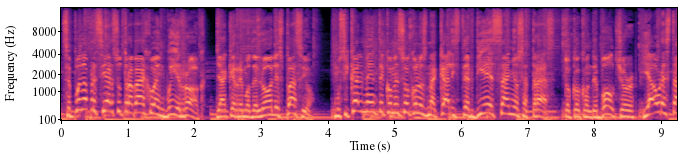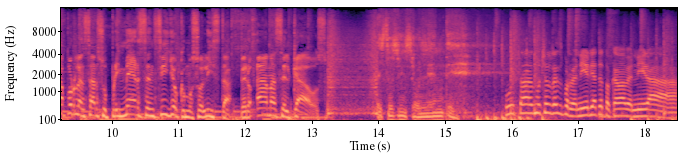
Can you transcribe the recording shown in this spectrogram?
Se puede apreciar su trabajo en We Rock, ya que remodeló el espacio. Musicalmente comenzó con los McAllister 10 años atrás, tocó con The Vulture y ahora está por lanzar su primer sencillo como solista, pero amas el caos. Esto es insolente. ¿Cómo estás? Muchas gracias por venir. Ya te tocaba venir a,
